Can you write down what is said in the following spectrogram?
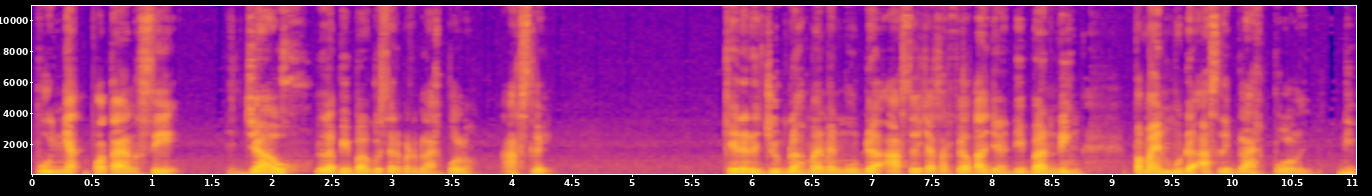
punya potensi jauh lebih bagus daripada Blackpool asli. Kayak dari jumlah main-main muda asli Chesterfield aja dibanding pemain muda asli Blackpool di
